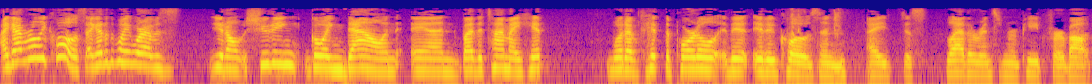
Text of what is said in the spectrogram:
I got really close. I got to the point where I was, you know, shooting, going down, and by the time I hit, would have hit the portal, it, it had closed, and I just lather, rinse, and repeat for about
